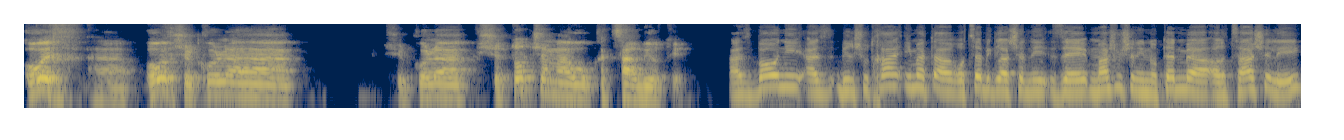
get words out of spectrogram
אורך, האורך של כל, ה, של כל הקשתות שם הוא קצר ביותר. אז בואו, אני, אז ברשותך, אם אתה רוצה, בגלל שזה משהו שאני נותן בהרצאה שלי,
